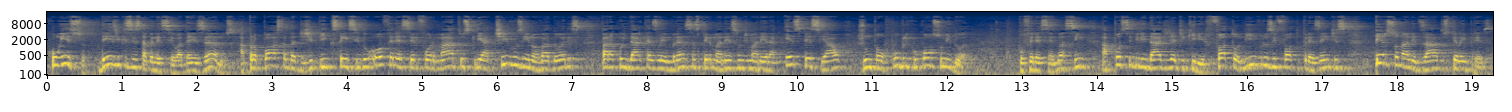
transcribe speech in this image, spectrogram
Com isso, desde que se estabeleceu há 10 anos, a proposta da Digipix tem sido oferecer formatos criativos e inovadores para cuidar que as lembranças permaneçam de maneira especial junto ao público consumidor, oferecendo assim a possibilidade de adquirir fotolivros e fotopresentes personalizados pela empresa.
